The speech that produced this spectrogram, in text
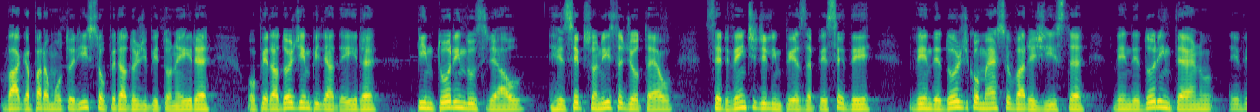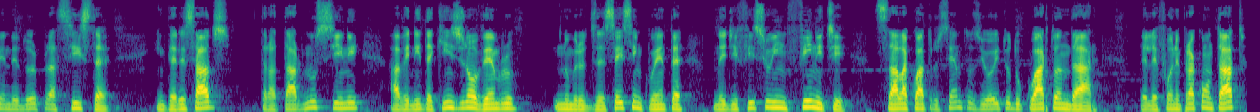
vaga para motorista, operador de bitoneira, operador de empilhadeira, pintor industrial, recepcionista de hotel, servente de limpeza PCD, vendedor de comércio varejista, vendedor interno e vendedor pracista. Interessados? Tratar no Cine, Avenida 15 de Novembro, número 1650, no edifício Infinity, sala 408 do quarto andar. Telefone para contato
